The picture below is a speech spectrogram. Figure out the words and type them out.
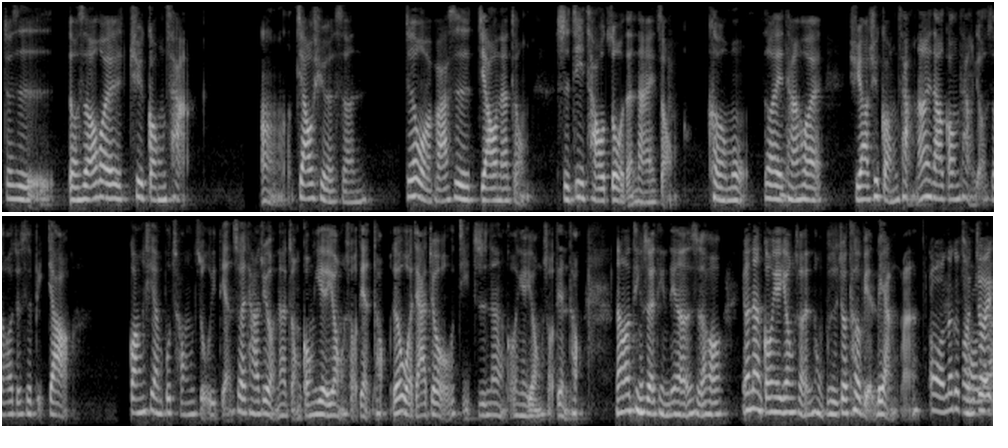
就是有时候会去工厂，嗯，教学生，就是我爸爸是教那种实际操作的那一种科目，所以他会需要去工厂，然后你知道工厂有时候就是比较光线不充足一点，所以它就有那种工业用手电筒，就是我家就有几支那种工业用手电筒。然后停水停电的时候，因为那工业用手电筒不是就特别亮嘛，哦，那个我们就会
